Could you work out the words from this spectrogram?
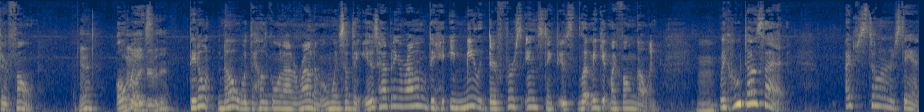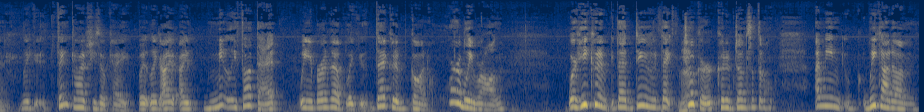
their phone. Yeah. No, Always. you. They don't know what the hell's going on around them, and when something is happening around them, they immediately their first instinct is let me get my phone going. Mhm. Like who does that? I just don't understand. Like, thank God she's okay, but like I, I immediately thought that when you brought it up, like that could have gone horribly wrong. Where he could have, that dude that Yeah. took her could have done something. I mean, we got um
